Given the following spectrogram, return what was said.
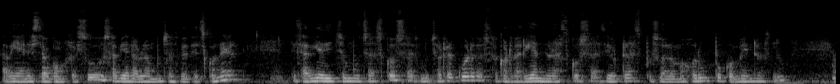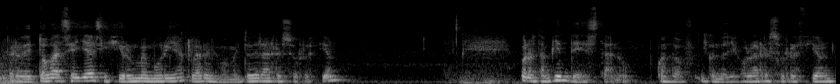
Habían estado con Jesús, habían hablado muchas veces con él, les había dicho muchas cosas, muchos recuerdos, acordarían de unas cosas y otras, pues a lo mejor un poco menos, ¿no? Pero de todas ellas hicieron memoria, claro, en el momento de la resurrección. Bueno, también de esta, ¿no? Cuando, cuando llegó la resurrección,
